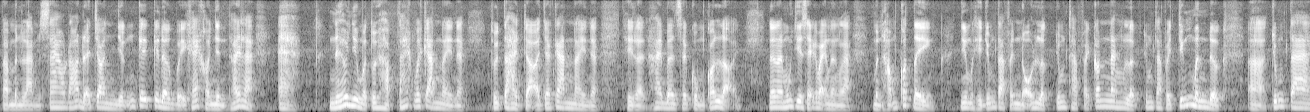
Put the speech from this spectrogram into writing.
Và mình làm sao đó để cho những cái cái đơn vị khác họ nhìn thấy là à nếu như mà tôi hợp tác với cái anh này nè tôi tài trợ cho cái anh này nè thì là hai bên sẽ cùng có lợi. Nên anh muốn chia sẻ các bạn rằng là mình không có tiền nhưng mà thì chúng ta phải nỗ lực chúng ta phải có năng lực chúng ta phải chứng minh được à, chúng ta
